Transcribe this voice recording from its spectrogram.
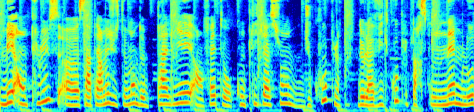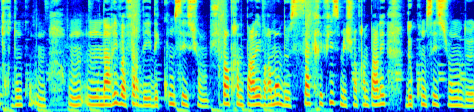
Mais en plus, euh, ça permet justement de pallier en fait aux complications du couple, de la vie de couple, parce qu'on aime l'autre, donc on, arrive à faire des, concessions. Je suis pas en train de parler vraiment de sacrifice, mais je suis en train de parler de concessions, de,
